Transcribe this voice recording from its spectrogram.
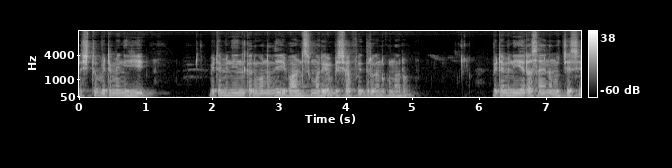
Next vitamin E vitamin e ఈని కనుగొన్నది ఇవాన్స్ మరియు బిషప్ ఇద్దరు కనుక్కున్నారు. విటమిన్ ఈ రసాయనం వచ్చేసి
